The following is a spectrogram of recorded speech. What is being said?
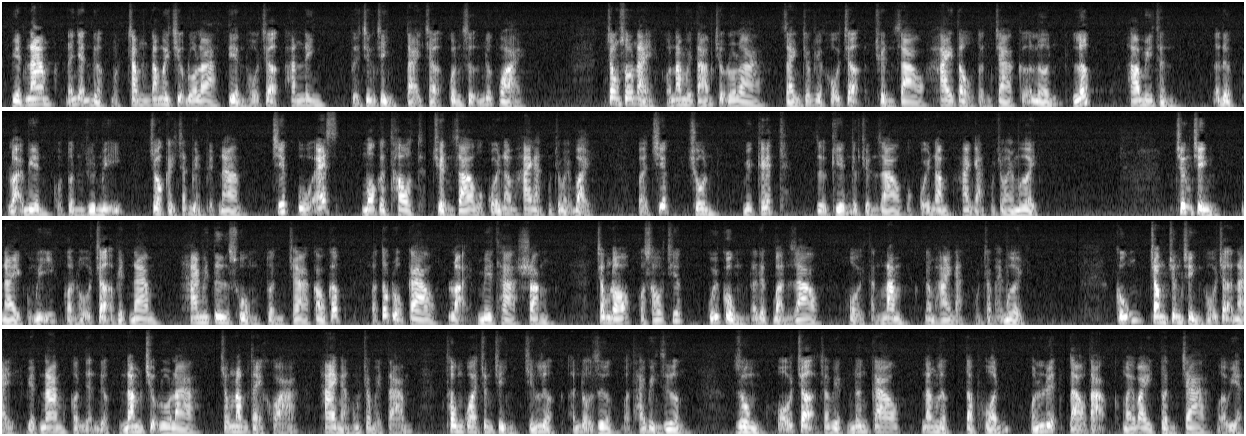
Việt Nam đã nhận được 150 triệu đô la tiền hỗ trợ an ninh từ chương trình tài trợ quân sự nước ngoài. Trong số này có 58 triệu đô la dành cho việc hỗ trợ chuyển giao hai tàu tuần tra cỡ lớn lớp Hamilton đã được loại biên của tuần duyên Mỹ cho Cảnh sát biển Việt Nam, chiếc US Morgenthau chuyển giao vào cuối năm 2017 và chiếc John Mickett dự kiến được chuyển giao vào cuối năm 2020. Chương trình này của Mỹ còn hỗ trợ Việt Nam 24 xuồng tuần tra cao cấp và tốc độ cao loại Meta Sang, trong đó có 6 chiếc cuối cùng đã được bản giao hồi tháng 5 năm 2020. Cũng trong chương trình hỗ trợ này, Việt Nam còn nhận được 5 triệu đô la trong năm tài khóa 2018 thông qua chương trình chiến lược Ấn Độ Dương và Thái Bình Dương, dùng hỗ trợ cho việc nâng cao năng lực tập huấn, huấn luyện đào tạo máy bay tuần tra bờ biển,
